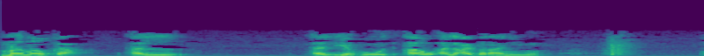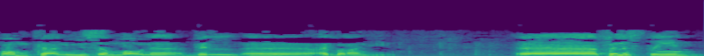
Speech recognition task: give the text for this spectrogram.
ما موقع اليهود أو العبرانيون؟ هم كانوا يسمون بالعبرانيين. فلسطين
